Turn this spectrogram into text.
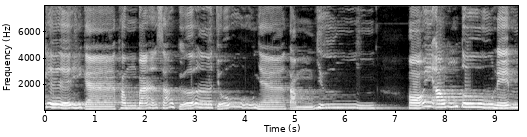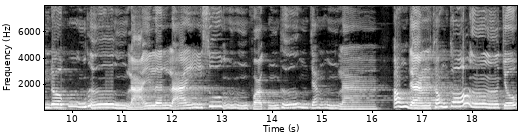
kê cà, Thông ba sáu cửa chủ nhà tầm dương. Hỏi ông tu niệm đốt hương, Lại lên lại xuống, Phật thương chẳng là. Ông rằng không có chủ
